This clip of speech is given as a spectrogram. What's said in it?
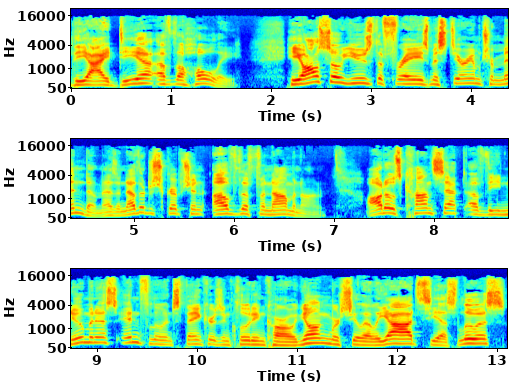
The Idea of the Holy. He also used the phrase mysterium tremendum as another description of the phenomenon. Otto's concept of the numinous influenced thinkers including Carl Jung, Marcel Eliade, C.S. Lewis,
